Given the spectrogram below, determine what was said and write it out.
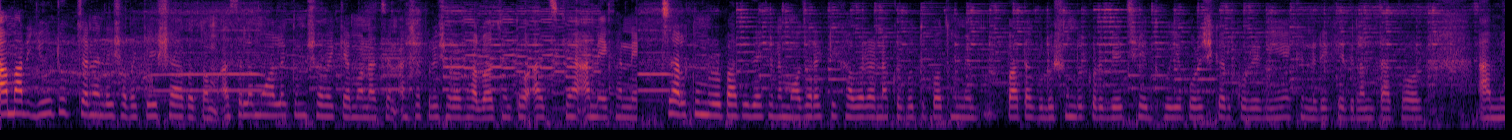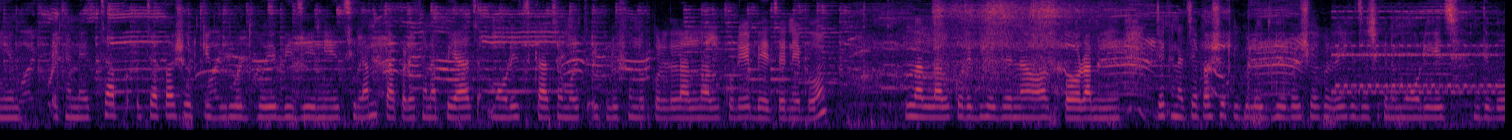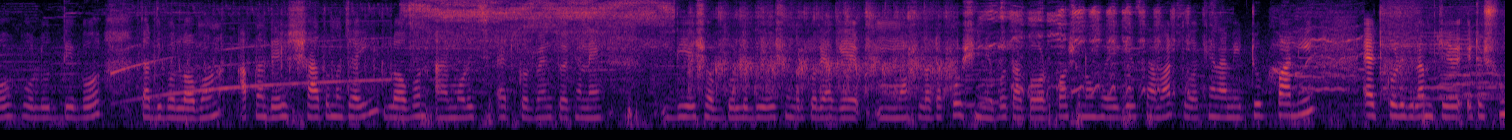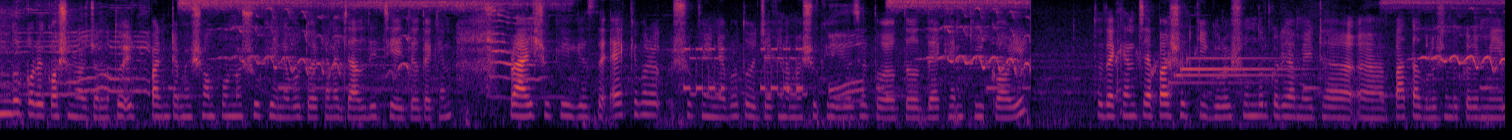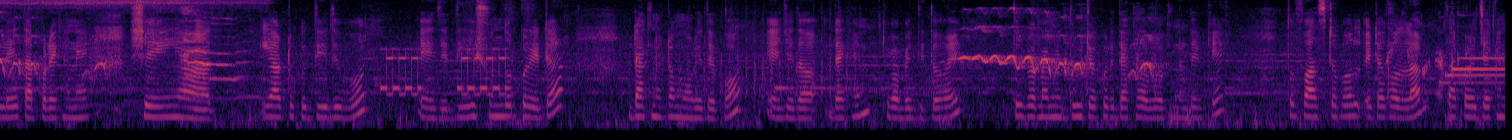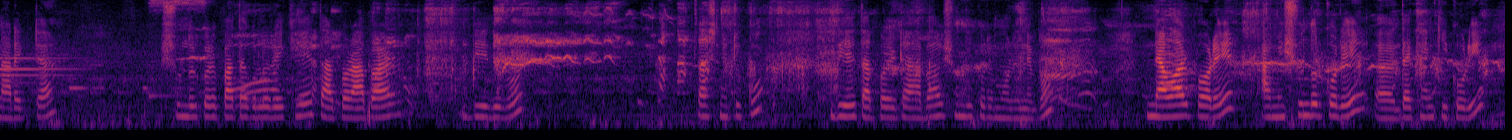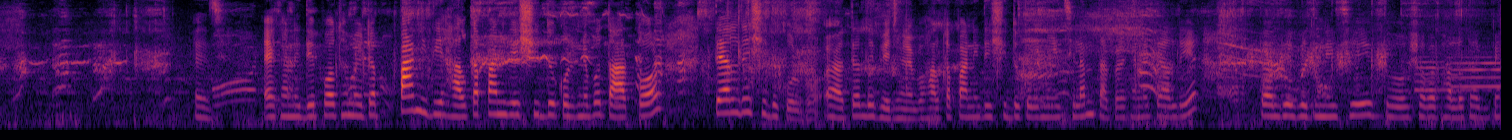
আমার ইউটিউব চ্যানেলে সবাইকে স্বাগতম। আসসালামু আলাইকুম, সবাই কেমন আছেন? আশা করি সবাই ভালো আছেন। তো আজকে আমি এখানে চাল কুমড়োর পাতা এখানে মজার একটি খাবার রান্না করব। তো প্রথমে পাতাগুলো সুন্দর করে বেছে, ধুয়ে, পরিষ্কার করে নিয়ে এখানে রেখে দিলাম। তারপর আমি এখানে চাপ, চাপা সটকিগুলো ধুয়ে ভিজিয়ে নিয়েছিলাম। তারপর এখানে পেঁয়াজ, মরিচ, কাঁচামরিচ এগুলো সুন্দর করে লাল লাল করে ভেজে নেব। লাল লাল করে ভেজে নেওয়ার পর আমি যেখানে চেপা শুটকিগুলো ধুয়ে পরিষ্কার করে রেখেছি, সেখানে মরিচ দেব, হলুদ দেব তার দিব লবণ। আপনাদের স্বাদ অনুযায়ী লবণ আর মরিচ অ্যাড করবেন। তো এখানে দিয়ে সবগুলো দিয়ে সুন্দর করে আগে মশলাটা কষিয়ে নেব। তারপর কষানো হয়ে গেছে আমার। তো এখানে আমি একটু পানি অ্যাড করে দিলাম যে এটা সুন্দর করে কষানোর জন্য। তো এই পানিটা আমি সম্পূর্ণ শুকিয়ে নেব। তো এখানে জাল দিচ্ছি, এই তো দেখেন, প্রায় শুকিয়ে গেছে। একেবারে শুকিয়ে নেব। তো যেখানে আমার শুকিয়ে গেছে। তো তো দেখেন কি করি। তো দেখেন চেপা শুটকিগুলো সুন্দর করে আমি এটা পাতাগুলো সুন্দর করে মেলে তারপর এখানে সেই ইয়াটুকু দিয়ে দেব। এই যে দিয়ে সুন্দর করে এটা ডাকনাটা মরে দেব। এই যে দেখেন কীভাবে দিতে হয়। তো এভাবে আমি দুইটা করে দেখাবো আপনাদেরকে। তো ফার্স্ট অফ অল এটা করলাম তারপরে যেখানে আরেকটা সুন্দর করে পাতাগুলো রেখে তারপর আবার দিয়ে দেব। চাশনিটুকু দিয়ে তারপর এটা আবার সুন্দর করে মরে নেব। নেওয়ার পরে আমি সুন্দর করে দেখেন কি করি। এই যে, এখানে দিয়ে প্রথমে এটা পানি দিয়ে হালকা পানি দিয়ে সিদ্ধ করে নেব, তারপর তেল দিয়ে সিদ্ধ করব তেল দিয়ে ভেজে নেব। হালকা পানি দিয়ে সিদ্ধ করে নিয়েছিলাম, তারপর এখানে তেল দিয়ে তেল দিয়ে ভেজে নিয়েছি। তো সবাই ভালো থাকবে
